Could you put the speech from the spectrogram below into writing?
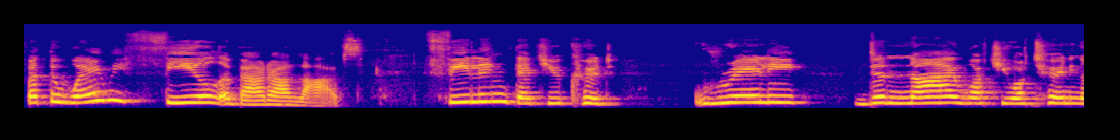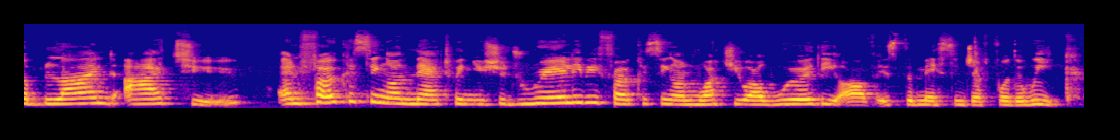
but the way we feel about our lives. Feeling that you could really deny what you are turning a blind eye to and focusing on that when you should really be focusing on what you are worthy of is the messenger for the week.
